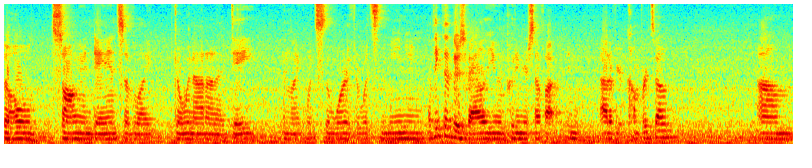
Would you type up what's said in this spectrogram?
the whole song and dance of like going out on a date and like what's the worth or what's the meaning. I think that there's value in putting yourself out in out of your comfort zone. Um,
